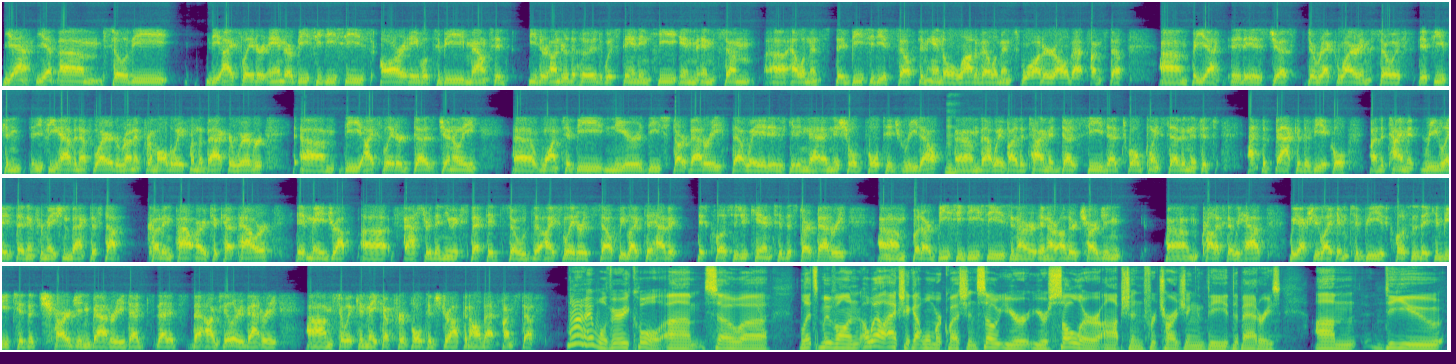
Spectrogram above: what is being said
Yeah. Yep. Um, so the the isolator and our BCDCs are able to be mounted either under the hood, withstanding heat and, and some uh, elements. The BCD itself can handle a lot of elements, water, all that fun stuff. Um, but yeah, it is just direct wiring. So if, if you can, if you have enough wire to run it from all the way from the back or wherever, um, the isolator does generally uh, want to be near the start battery. That way, it is getting that initial voltage readout. Mm-hmm. Um, that way, by the time it does see that 12.7, if it's at the back of the vehicle. By the time it relays that information back to stop cutting power or to cut power, it may drop uh, faster than you expected. So the isolator itself, we like to have it as close as you can to the start battery. Um, but our BCDCs and our and our other charging um, products that we have, we actually like them to be as close as they can be to the charging battery that that it's the auxiliary battery, um, so it can make up for voltage drop and all that fun stuff. All right. Well, very cool. Um, so uh, let's move on. Oh well, actually, I got one more question. So your your solar option for charging the the batteries. Um, do you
